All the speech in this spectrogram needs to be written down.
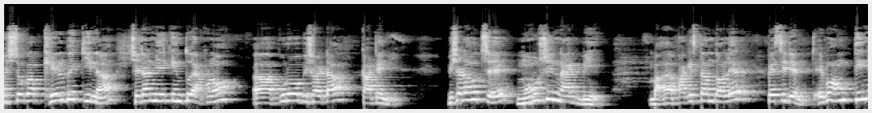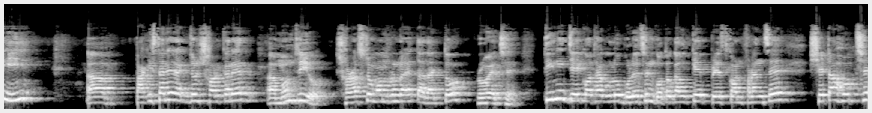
বিশ্বকাপ খেলবে কিনা সেটা নিয়ে কিন্তু এখনও পুরো বিষয়টা কাটেনি। বিষয়টা হচ্ছে মহসিন নাকবি পাকিস্তান দলের প্রেসিডেন্ট এবং তিনি পাকিস্তানের একজন সরকারের মন্ত্রীও স্বরাষ্ট্র মন্ত্রণালয়ে তার দায়িত্ব রয়েছে। তিনি যে কথাগুলো বলেছেন গতকালকে প্রেস কনফারেন্সে, সেটা হচ্ছে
